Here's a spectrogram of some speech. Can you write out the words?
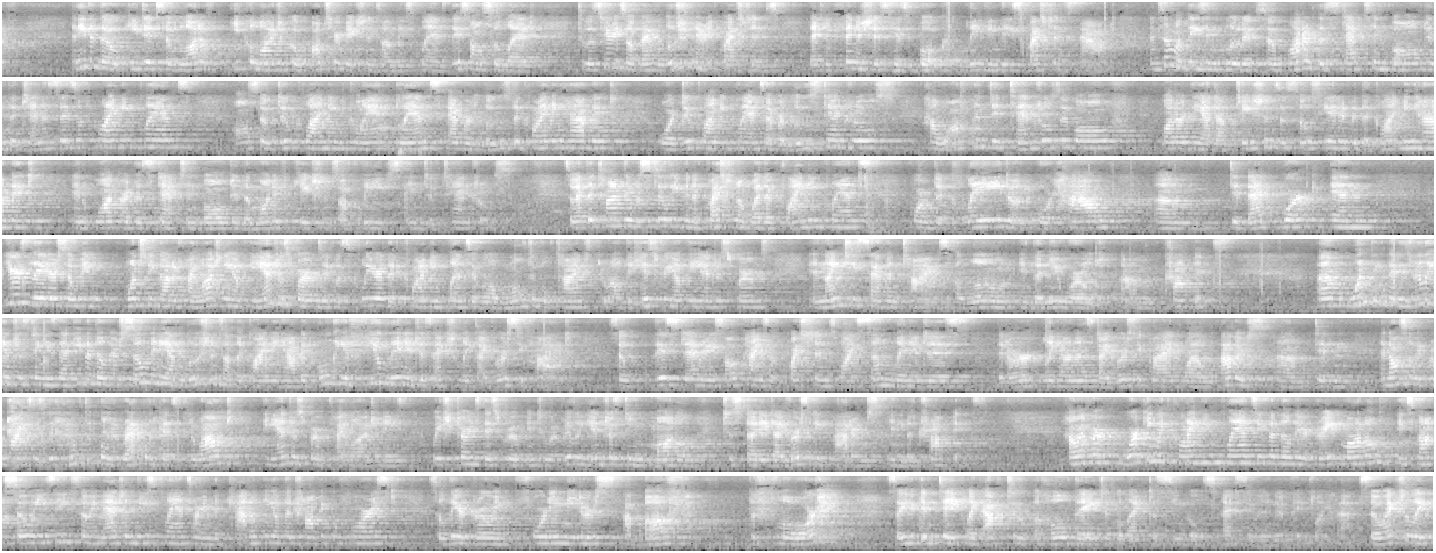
And even though he did so a lot of ecological observations on these plants, this also led to a series of evolutionary questions that he finishes his book, leaving these questions out. And some of these included, so what are the steps involved in the genesis of climbing plants? Also, do climbing plant, plants ever lose the climbing habit? Or do climbing plants ever lose tendrils? How often did tendrils evolve? What are the adaptations associated with the climbing habit? And what are the steps involved in the modifications of leaves into tendrils? So at the time, there was still even a question of whether climbing plants formed a clade or, or how um, did that work. And years later, so we once we got a phylogeny of the angiosperms, it was clear that climbing plants evolved multiple times throughout the history of the angiosperms, and 97 times alone in the New World um, tropics. Um, one thing that is really interesting is that even though there's so many evolutions of the climbing habit, only a few lineages actually diversified. So this generates all kinds of questions why some lineages that are lianas diversified while others um, didn't. And also it provides us with multiple replicas throughout the angiosperm phylogenies, which turns this group into a really interesting model to study diversity patterns in the tropics. However, working with climbing plants, even though they're a great model, it's not so easy. So imagine these plants are in the canopy of the tropical forest. So they're growing 40 meters above the floor so you can take like up to a whole day to collect a single specimen and things like that. So actually,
